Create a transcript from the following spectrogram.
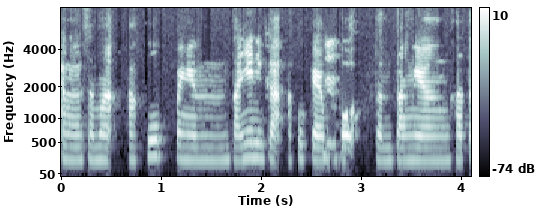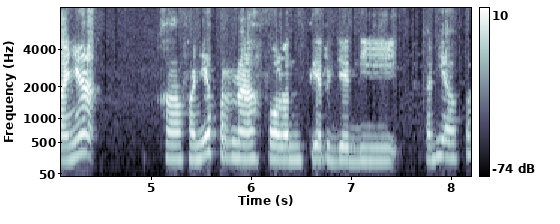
uh, sama aku pengen tanya nih kak, aku kepo hmm. tentang yang katanya Kak Fania pernah volunteer jadi tadi apa?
